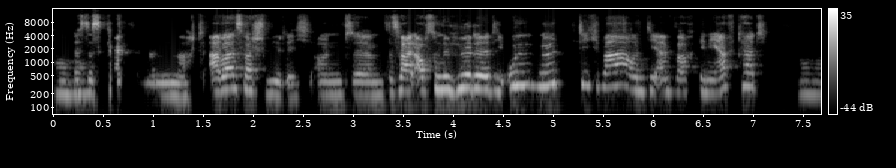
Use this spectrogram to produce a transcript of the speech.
mhm. dass das keinen Sinn bei mir macht. Aber es war schwierig. Und ähm, das war halt auch so eine Hürde, die unnötig war und die einfach genervt hat. Mhm.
